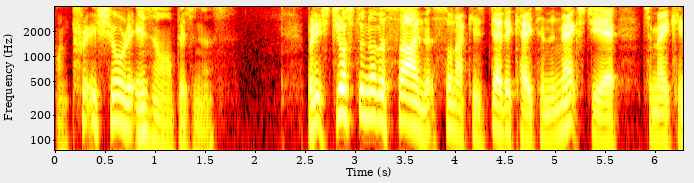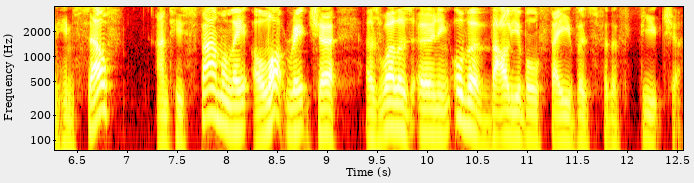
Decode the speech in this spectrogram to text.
I'm pretty sure it is our business. But it's just another sign that Sunak is dedicating the next year to making himself and his family a lot richer, as well as earning other valuable favours for the future.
